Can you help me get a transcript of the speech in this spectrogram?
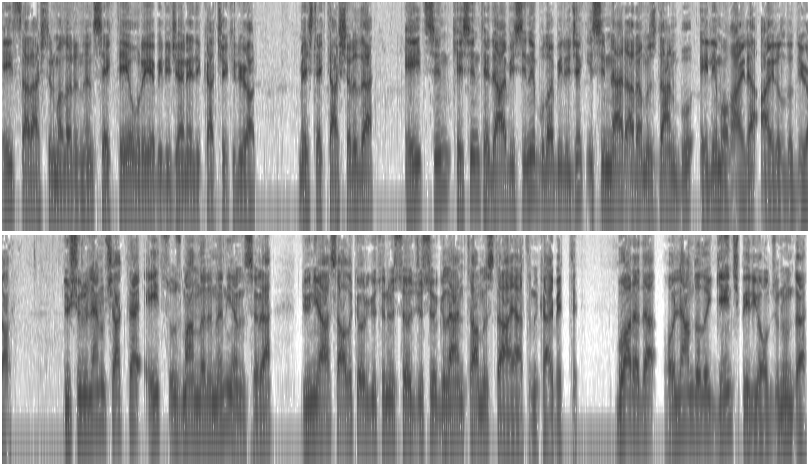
AIDS araştırmalarının sekteye uğrayabileceğine dikkat çekiliyor. Meslektaşları da AIDS'in kesin tedavisini bulabilecek isimler aramızdan bu elim olayla ayrıldı diyor. Düşürülen uçakta AIDS uzmanlarının yanı sıra Dünya Sağlık Örgütü'nün sözcüsü Glenn Thomas da hayatını kaybetti. Bu arada Hollandalı genç bir yolcunun da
